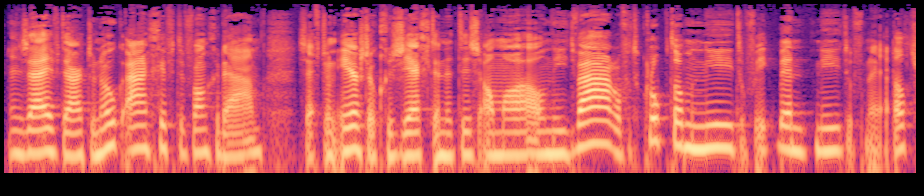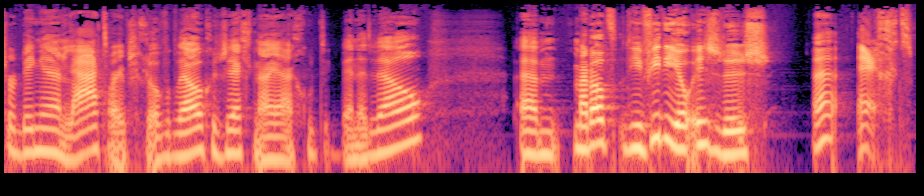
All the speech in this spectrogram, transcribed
En zij heeft daar toen ook aangifte van gedaan. Ze heeft toen eerst ook gezegd, en het is allemaal niet waar, of het klopt allemaal niet, of ik ben het niet, of nou ja, dat soort dingen. En later heeft ze geloof ik wel gezegd, nou ja, goed, ik ben het wel. Um, maar dat, die video is dus? Echt.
